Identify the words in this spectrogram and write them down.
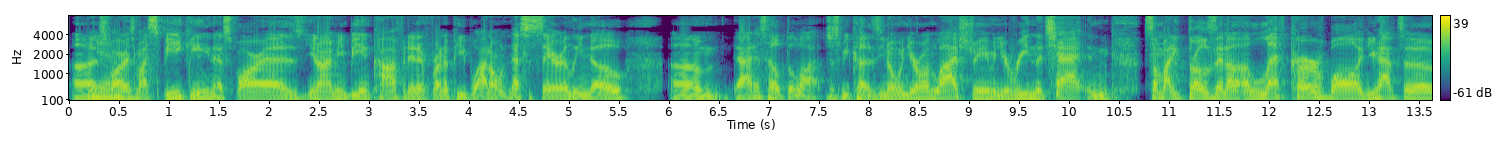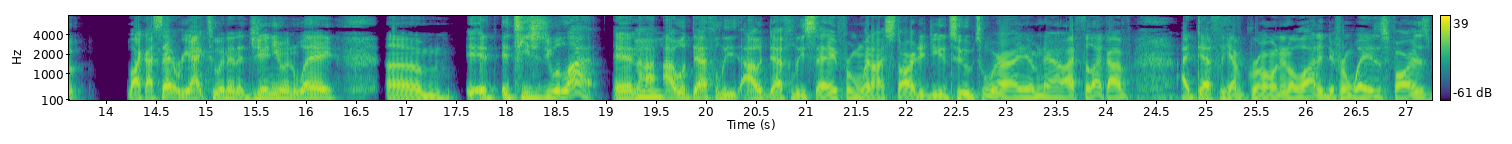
Uh, yeah. As far as my speaking, as far as, you know I mean, being confident in front of people I don't necessarily know, um, that has helped a lot just because, you know, when you're on live stream and you're reading the chat and somebody throws in a, a left curveball and you have to like I said, react to it in a genuine way, um, it, it teaches you a lot. And mm. I, I will definitely, I would definitely say from when I started YouTube to where I am now, I feel like I've, I definitely have grown in a lot of different ways as far as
